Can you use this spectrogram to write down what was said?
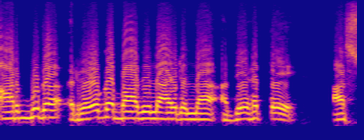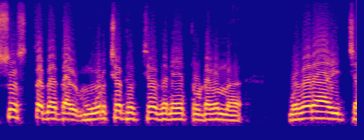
അർബുദ രോഗബാധിതനായിരുന്ന അദ്ദേഹത്തെ അസ്വസ്ഥതകൾ മൂർച്ഛിച്ചതിനെ തുടർന്ന് ബുധനാഴ്ച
